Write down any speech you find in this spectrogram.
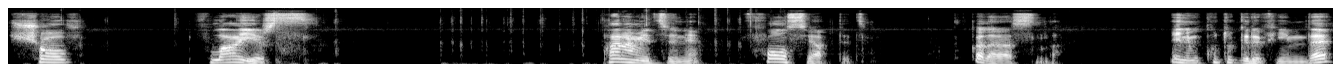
show flyers parametreni false yap dedim. Bu kadar aslında. Benim kutu grafiğimde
